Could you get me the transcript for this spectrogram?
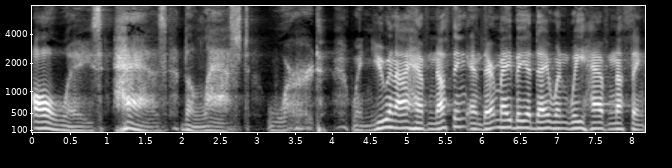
always has the last word. When you and I have nothing, and there may be a day when we have nothing,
